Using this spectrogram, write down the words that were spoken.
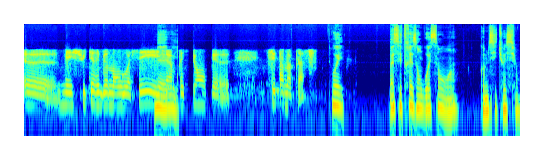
Euh, mais je suis terriblement angoissée et j'ai l'impression que c'est pas ma place. Oui. Bah, c'est très angoissant hein, comme situation.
